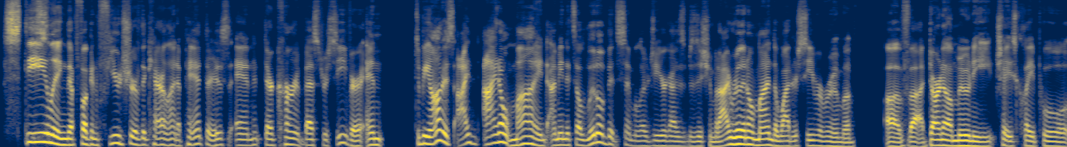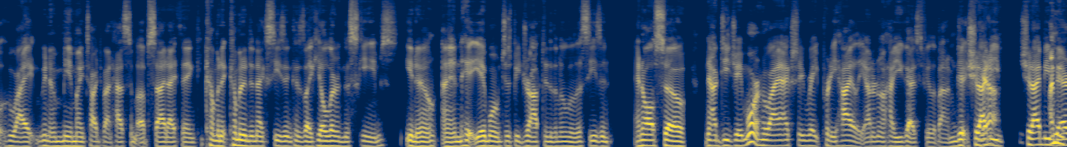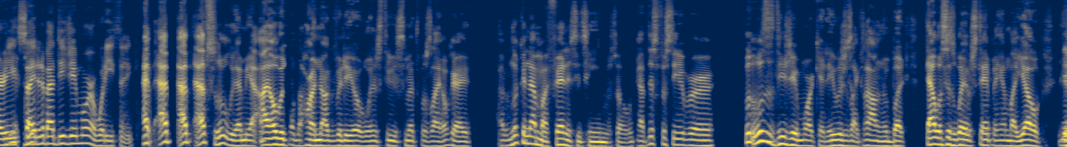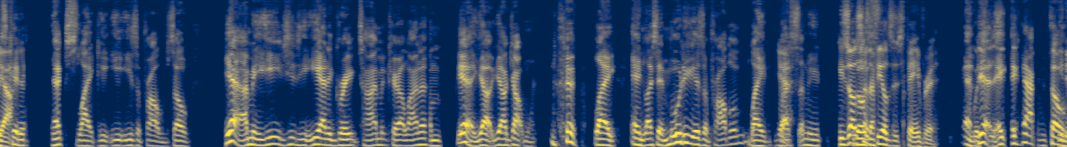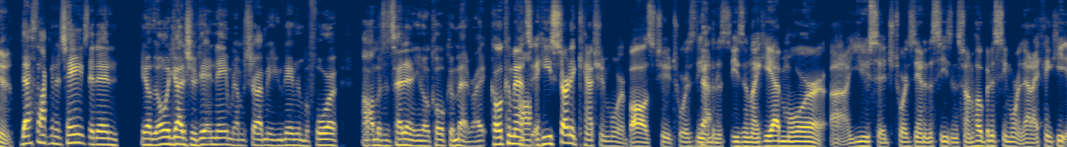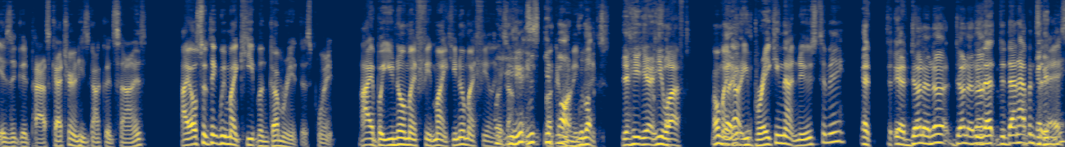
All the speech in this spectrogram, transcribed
stealing the fucking future of the Carolina Panthers and their current best receiver. And to be honest, I I don't mind. I mean, it's a little bit similar to your guys' position, but I really don't mind the wide receiver room of of uh, Darnell Mooney, Chase Claypool, who I you know me and Mike talked about has some upside. I think coming in, coming into next season because like he'll learn the schemes, you know, and it won't just be dropped into the middle of the season. And also now DJ Moore, who I actually rate pretty highly. I don't know how you guys feel about him. Should yeah. I be should I be I very mean, excited about DJ Moore, or what do you think? I, I, absolutely. I mean, I always love the hard knock video when Steve Smith was like, "Okay, I'm looking at my fantasy team, so we got this receiver. Who, was this DJ Moore? He was just like clowning him, but that was his way of stamping him like, "Yo, this yeah. kid is X, like he, he's a problem." So, yeah, I mean, he, he he had a great time in Carolina. Um, yeah, y'all y'all got one. like, and like I said, Moody is a problem. Like, yes, I mean, he's also Fields' favorite. And yeah, is, exactly. So you know. that's not going to change. And then, you know, the only guy that you didn't name, and I'm sure, I mean, you named him before, Um, as a tight end, you know, Cole Kmet, right? Cole Kmet, Um, he started catching more balls too towards the end of the season. Like he had more uh, usage towards the end of the season. So I'm hoping to see more of that. I think he is a good pass catcher and he's got good size. I also think we might keep Montgomery at this point. I, but you know my fe- Mike, you know my feelings. Well, he- he's- he's fucking gone. running We. Yeah, he yeah he left. Oh my Yeah, god, are you breaking that news to me? Yeah, yeah, done and done and Did that did that happen today?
